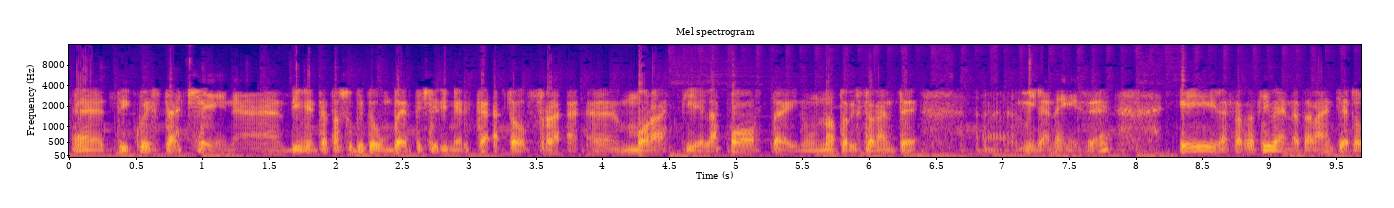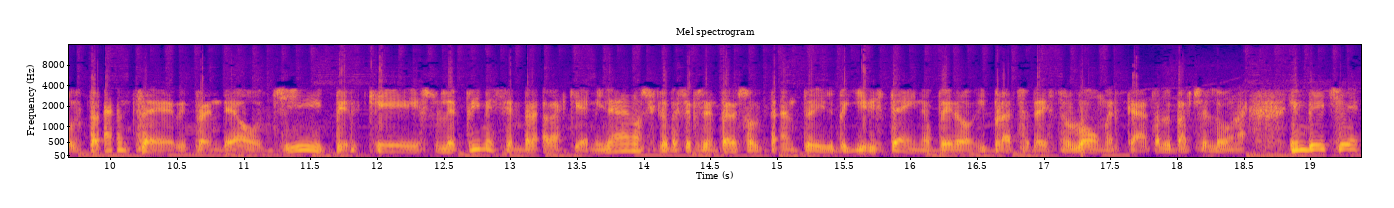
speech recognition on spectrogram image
eh, di questa cena, diventata subito un vertice di mercato fra eh, Moratti e Laporta in un noto ristorante eh, milanese e la trattativa è andata avanti ad oltranza e riprende oggi perché sulle prime sembrava che a Milano si dovesse presentare soltanto il Beghiristein, ovvero il braccio destro, l'uomo mercato del Barcellona. Invece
